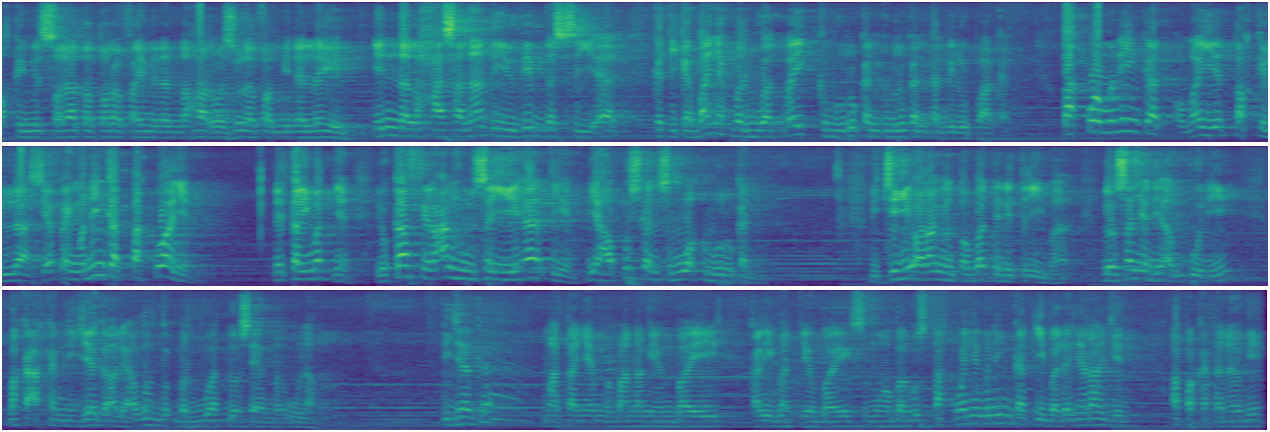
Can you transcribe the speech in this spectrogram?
Aqimis salata tarafai minan nahar wa minal lail. Innal hasanati. Ketika banyak berbuat baik, keburukan-keburukan akan dilupakan. Takwa meningkat. Oh yattaqillah. Siapa yang meningkat takwanya? Lihat kalimatnya. Yukaffir anhum sayyiatihim. Dia hapuskan semua keburukan. Diciri orang yang tobatnya diterima, dosanya diampuni, maka akan dijaga oleh Allah untuk berbuat dosa yang berulang. Dijaga matanya memandang yang baik, kalimatnya baik, semua bagus, takwanya meningkat, ibadahnya rajin. Apa kata Nabi?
